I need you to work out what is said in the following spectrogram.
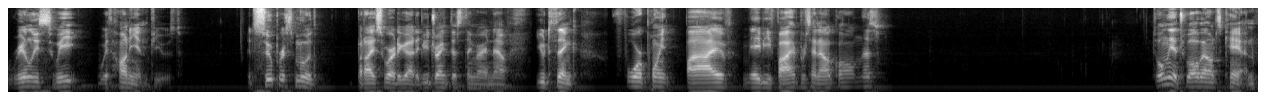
really sweet with honey infused. It's super smooth, but I swear to God, if you drank this thing right now, you'd think 4.5, maybe 5% alcohol in this. It's only a 12 ounce can,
